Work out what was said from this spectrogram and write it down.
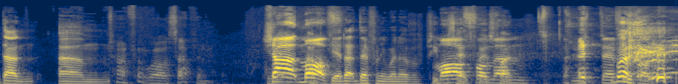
Dan. Um, trying to think what was happening. Shout out Marv. yeah, that definitely went over people's Marv heads. but from it's fine. um, but,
